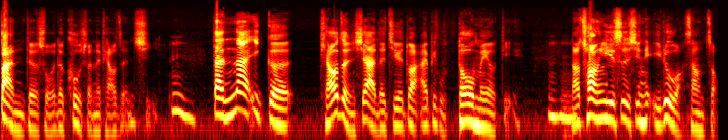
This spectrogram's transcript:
半的所谓的库存的调整期，嗯，但那一个调整下来的阶段，IP 股都没有跌，嗯哼，然后创意是今天一路往上走，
